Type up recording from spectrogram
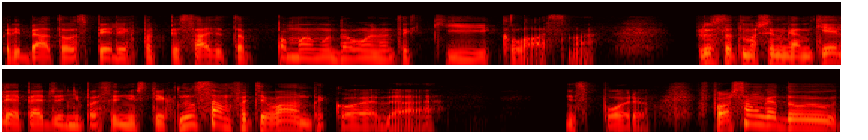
ребята успели их подписать, это, по-моему, довольно-таки классно. Плюс от Машин Kelly, опять же, не последний штрих. Ну, сам Фативан такое, да, не спорю. В прошлом году,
